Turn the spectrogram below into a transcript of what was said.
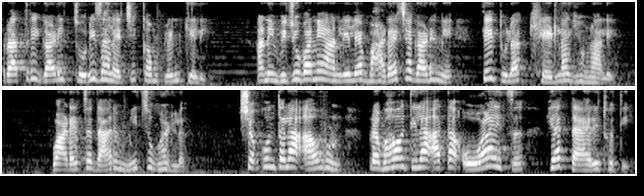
रात्री गाडी चोरी झाल्याची कंप्लेंट केली आणि विजोबाने आणलेल्या भाड्याच्या गाडीने ते तुला खेडला घेऊन आले. वाड्याचं दार मीच उघडलं. शकुंतला आवरून प्रभावतीला आता ओवाळायचं ह्या तयारीत होती.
